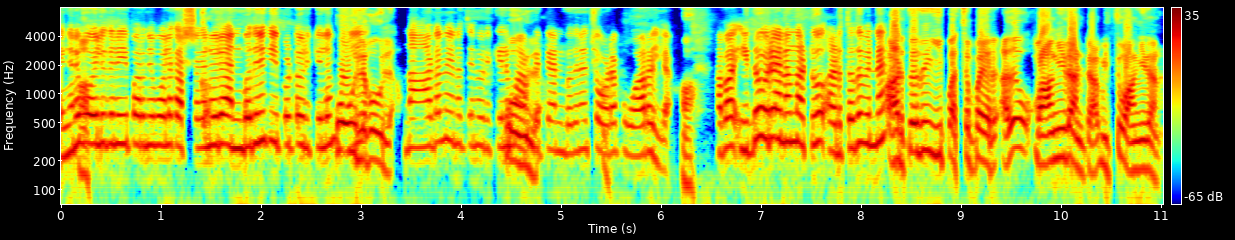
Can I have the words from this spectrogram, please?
എങ്ങനെ. പോയാലും ഇതിന് ഈ പറഞ്ഞ പോലെ കർഷകന് ഒരു അൻപതിന് കീഴ്പ്പെട്ട് ഒരിക്കലും പോവില്ല പോവില്ല. നാടൻ ഇനത്തിന് ഒരിക്കലും. മാർക്കറ്റ് അൻപതിന് ചോടെ പോവാറില്ല. അപ്പൊ ഇത് ഒരു ഇനം നട്ടു. അടുത്തത് പിന്നെ? അടുത്തത് ഈ പച്ചപ്പയർ. അത് വാങ്ങിയതാണ് വിത്ത് വാങ്ങിയതാണ്.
